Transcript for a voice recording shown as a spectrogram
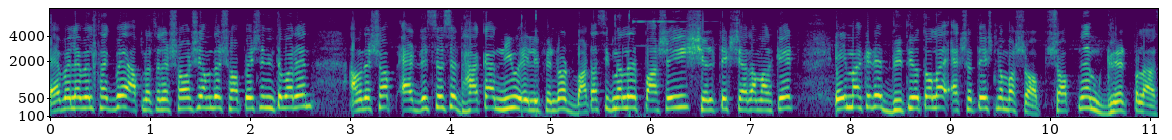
অ্যাভেলেবেল থাকবে। আপনার ছেলে সরাসরি আমাদের শপে এসে নিতে পারেন। আমাদের সব অ্যাড্রেস হচ্ছে Dhaka New Elephant Road, Bata সিগন্যালের পাশেই শেলটেক শেয়ারা মার্কেট এই মার্কেটের দ্বিতীয় তলায় একশো তেইশ নম্বর shop shop name Great Plus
